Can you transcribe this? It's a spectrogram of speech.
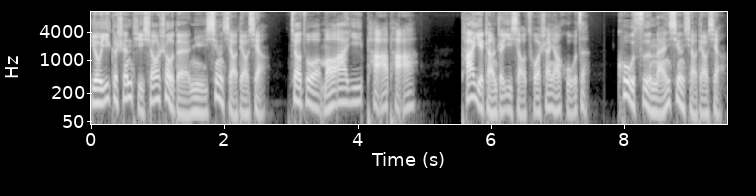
有一个身体消瘦的女性小雕像，叫做毛阿伊帕阿帕阿，她也长着一小撮山羊胡子，酷似男性小雕像。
